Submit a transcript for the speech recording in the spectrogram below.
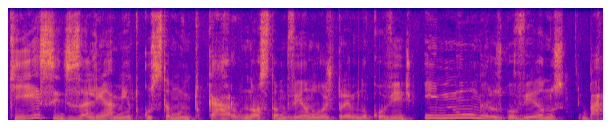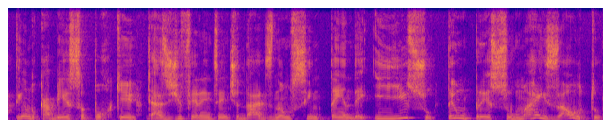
que esse desalinhamento custa muito caro. Nós estamos vendo hoje, por exemplo, no Covid, inúmeros governos batendo cabeça porque as diferentes entidades não se entendem. E isso tem um preço mais alto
